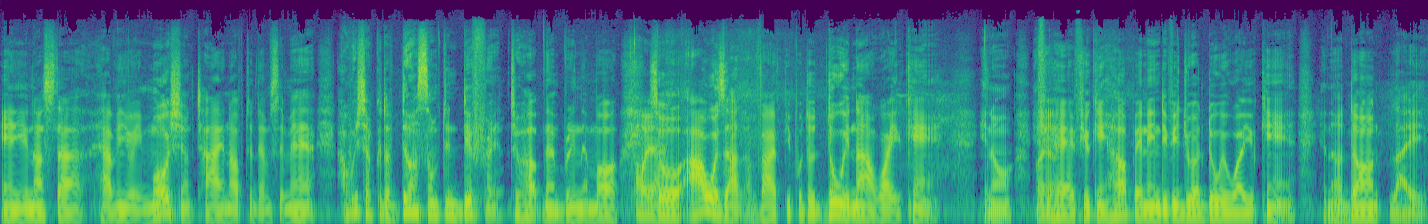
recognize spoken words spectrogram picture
and you not start having your emotion tying up to them. Say, man, I wish I could have done something different to help them bring them up. Oh, yeah. So I always advise people to do it now while you can. You know, if Oh, you have, if you can help an individual, do it while you can. You know, don't like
